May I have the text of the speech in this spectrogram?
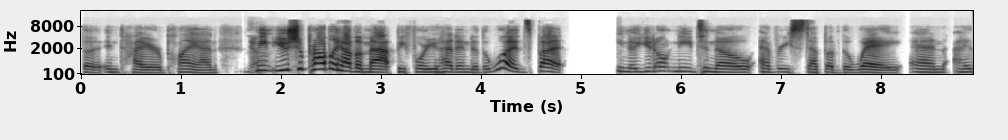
the entire plan. No. I mean, you should probably have a map before you head into the woods, but you know, you don't need to know every step of the way. And I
